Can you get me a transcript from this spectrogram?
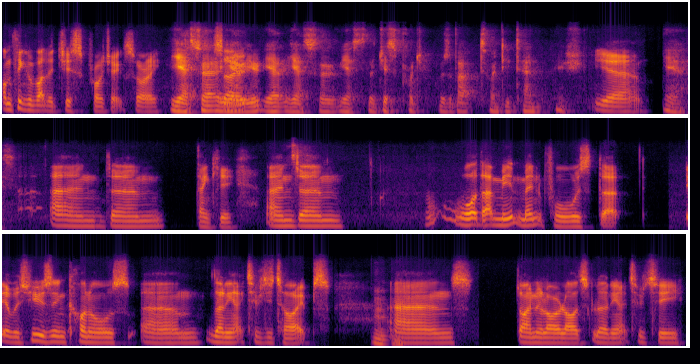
I'm thinking about the JISC project. Sorry. Yes, uh, so, yeah, yeah, yes. So yes, the JISC project was about 2010-ish. Yeah. Yes. And um, thank you. And um, what that meant for was that it was using Conole's um, learning activity types mm-hmm. and Diana Laurillard's learning activity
